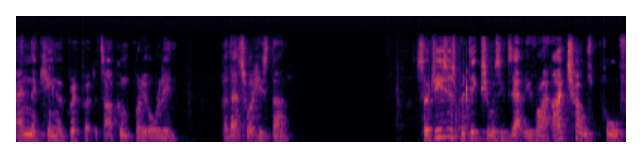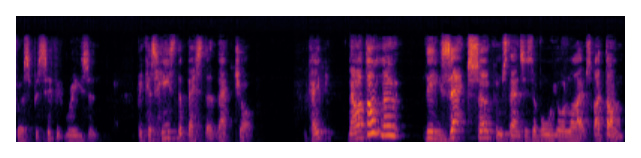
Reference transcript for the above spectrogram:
and the King Agrippa at the time. I couldn't put it all in, but that's what he's done. So Jesus' prediction was exactly right. I chose Paul for a specific reason because he's the best at that job. Okay? Now, I don't know the exact circumstances of all your lives. I don't.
